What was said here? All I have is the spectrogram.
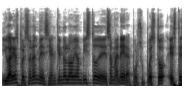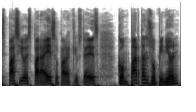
y varias personas me decían que no lo habían visto de esa manera. Por supuesto, este espacio es para eso, para que ustedes compartan su opinión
